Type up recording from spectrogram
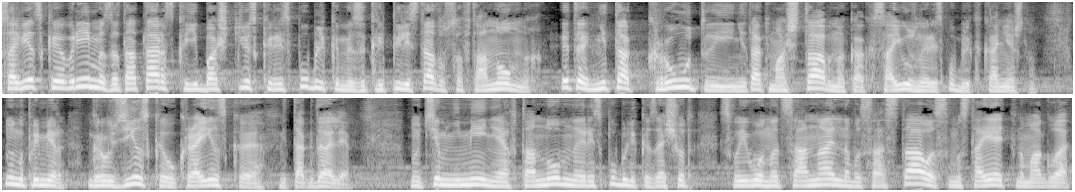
В советское время за Татарской и Башкирской республиками закрепили статус автономных. Это не так круто и не так масштабно, как Союзная республика, конечно. Ну, например, Грузинская, Украинская и так далее. Но, тем не менее, автономная республика за счет своего национального состава самостоятельно могла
